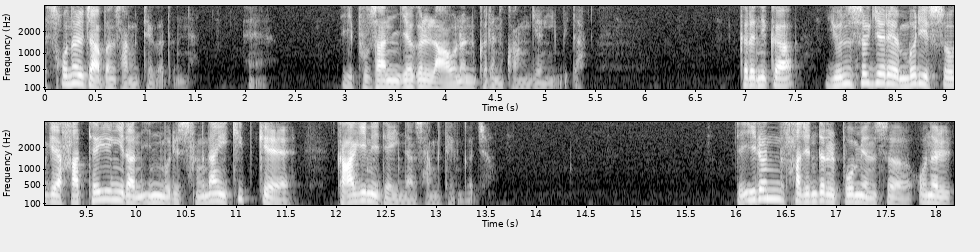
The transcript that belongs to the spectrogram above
손을 잡은 상태거든요. 예. 이 부산역을 나오는 그런 광경입니다. 그러니까 윤석열의 머릿속에 하태경이라는 인물이 상당히 깊게 각인이 되어 있는 상태인 거죠. 이런 사진들을 보면서 오늘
